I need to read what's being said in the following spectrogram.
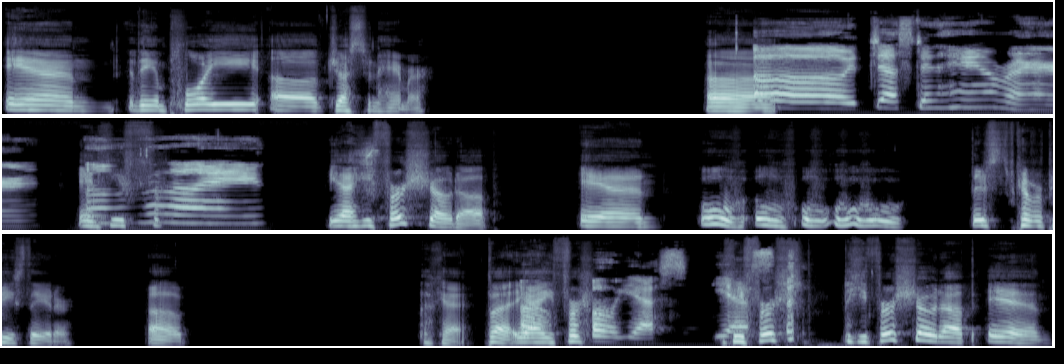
and the employee of Justin Hammer. Uh, oh, Justin Hammer. and he, yeah, he first showed up, and ooh, ooh, ooh, ooh, ooh, there's cover piece theater. Uh, okay, but yeah, Oh. he first Oh, yes. Yes. he first he first showed up in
